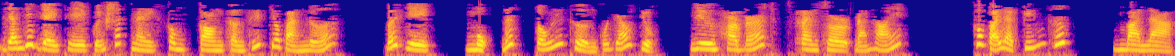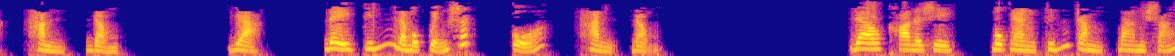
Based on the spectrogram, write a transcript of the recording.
Và như vậy thì quyển sách này không còn cần thiết cho bạn nữa, bởi vì mục đích tối thượng của giáo dục, như Herbert Spencer đã nói, không phải là kiến thức, mà là hành động. Và đây chính là một quyển sách của hành động. Dale Carnegie, 1936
